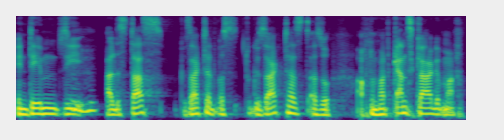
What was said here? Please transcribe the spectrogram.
in dem sie mhm. alles das gesagt hat, was du gesagt hast, also auch nochmal ganz klar gemacht,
